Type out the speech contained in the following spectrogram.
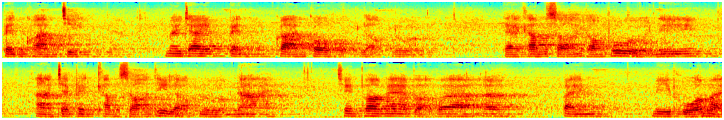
เป็นความจริง ไม่ใช่เป็นการโกหกหลอกลวง แต่คำสอนของผู้อื่นนี้ อาจจะเป็นคำสอนที่หลอกลวงได้ เช่นพ่อแม่บอกว่าไปมีผัวใหม่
